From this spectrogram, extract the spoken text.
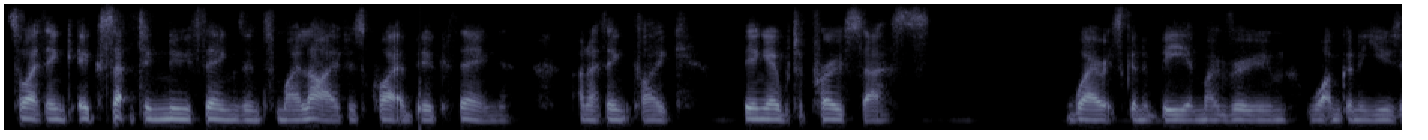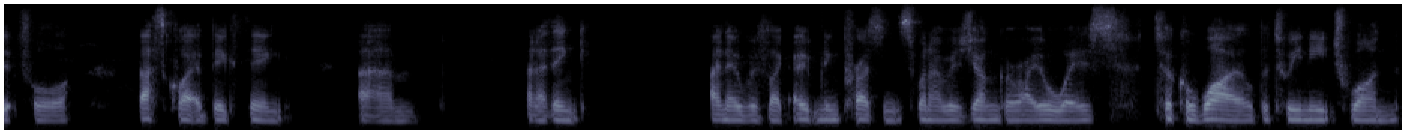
So I think accepting new things into my life is quite a big thing. And I think like being able to process where it's going to be in my room, what I'm going to use it for, that's quite a big thing. Um, and I think I know with like opening presents when I was younger, I always took a while between each one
